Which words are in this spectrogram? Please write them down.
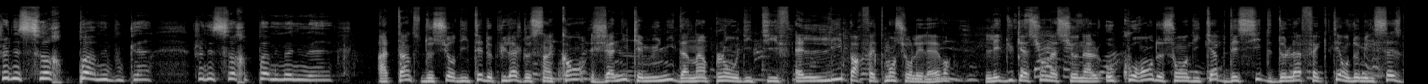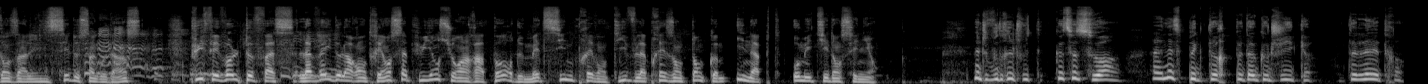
je ne sors pas mes bouquins, je ne sors pas mes manuels. Atteinte de surdité depuis l'âge de 5 ans, Jannick est munie d'un implant auditif. Elle lit parfaitement sur les lèvres. L'éducation nationale, au courant de son handicap, décide de l'affecter en 2016 dans un lycée de Saint-Gaudens, puis fait volte-face la veille de la rentrée en s'appuyant sur un rapport de médecine préventive la présentant comme inapte au métier d'enseignant. Mais je voudrais juste que ce soit un inspecteur pédagogique de lettres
